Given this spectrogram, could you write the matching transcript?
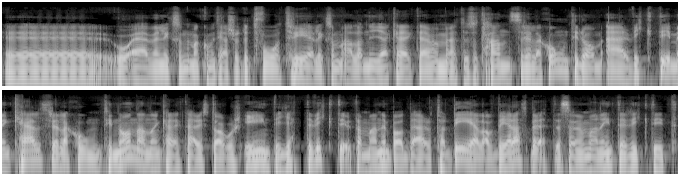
Eh, och även liksom när man kommer till Uncharted 2 och 3, liksom alla nya karaktärer man möter, så att hans relation till dem är viktig. Men Cals relation till någon annan karaktär i Star Wars är inte jätteviktig, utan man är bara där och tar del av deras berättelse, men man är inte riktigt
